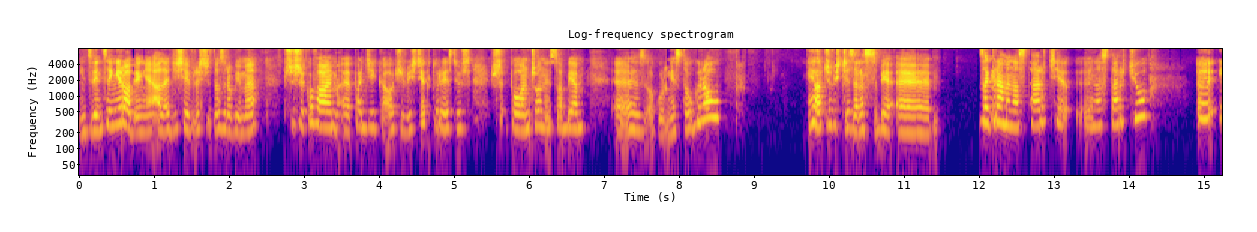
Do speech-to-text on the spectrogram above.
nic więcej nie robię, nie? Ale dzisiaj wreszcie to zrobimy. Przyszykowałem e, padzika oczywiście, który jest już połączony sobie e, z, ogólnie z tą grą. I oczywiście zaraz sobie e, zagramy na starcie, e, na starciu e, i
